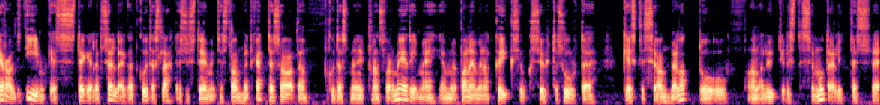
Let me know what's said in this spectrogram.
eraldi tiim, kes tegeleb sellega, et kuidas lähtesüsteemidest andmed kätte saada, kuidas me neid transformeerime ja me paneme nad kõik sihukesesse ühte suurde kesksesse andmelattu, analüütilistesse mudelitesse,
